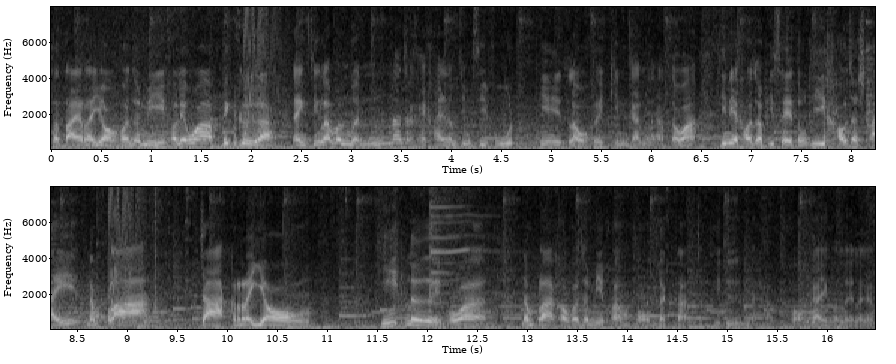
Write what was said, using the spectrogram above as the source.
สไตล์ระยองเขาจะมีเขาเรียกว่าพริกเกลือ แต่จริงๆแล้วมันเหมือนน่าจะคล้ายๆน้ำจิ้มซีฟู้ดที่เราเคยกินกันนะครับ แต่ว่าที่นี่เขาจะพิเศษตรงที่เขาจะใช้น้ำปลาจากระยอง ฮิเลย เพราะว่าน้ำปลาเขาก็จะมีความหอมแตกต่างจากที่อื่นนะครับ ขอไก่ก่อนเลยแล้วกัน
